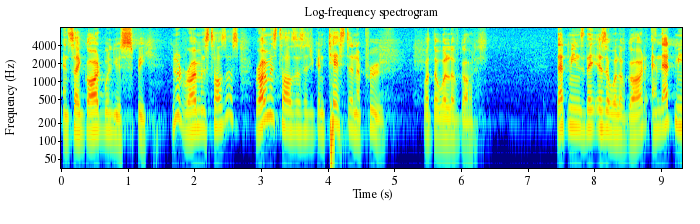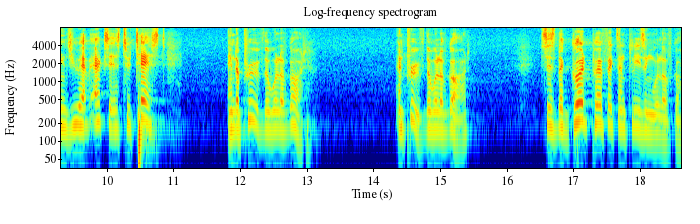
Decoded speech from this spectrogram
and say, God, will you speak? You know what Romans tells us? Romans tells us that you can test and approve what the will of God is. That means there is a will of God, and that means you have access to test and approve the will of God. And prove the will of God. It says the good, perfect, and pleasing will of God.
